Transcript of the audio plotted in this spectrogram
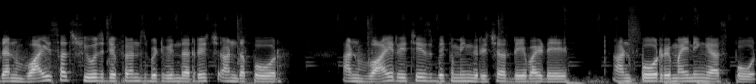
Then why such huge difference between the rich and the poor? And why rich is becoming richer day by day and poor remaining as poor?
